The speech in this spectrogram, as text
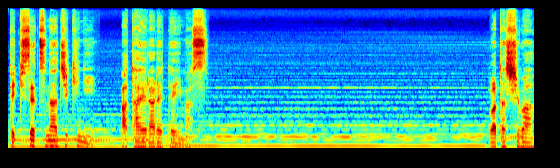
適切な時期に与えられています。私は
